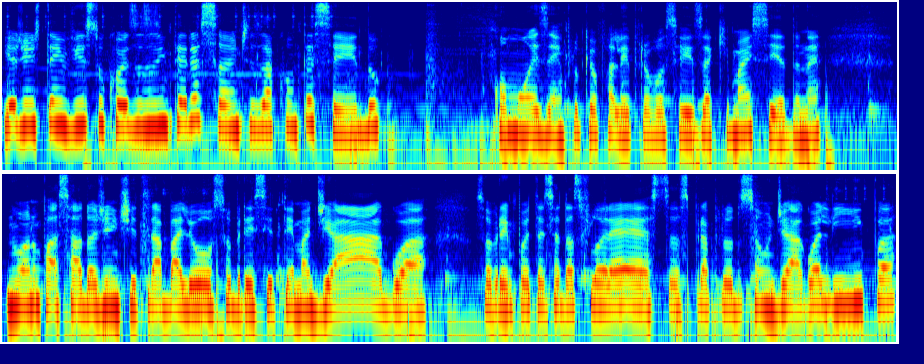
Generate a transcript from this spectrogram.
e a gente tem visto coisas interessantes acontecendo, como o exemplo que eu falei para vocês aqui mais cedo, né? No ano passado a gente trabalhou sobre esse tema de água, sobre a importância das florestas para a produção de água limpa,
